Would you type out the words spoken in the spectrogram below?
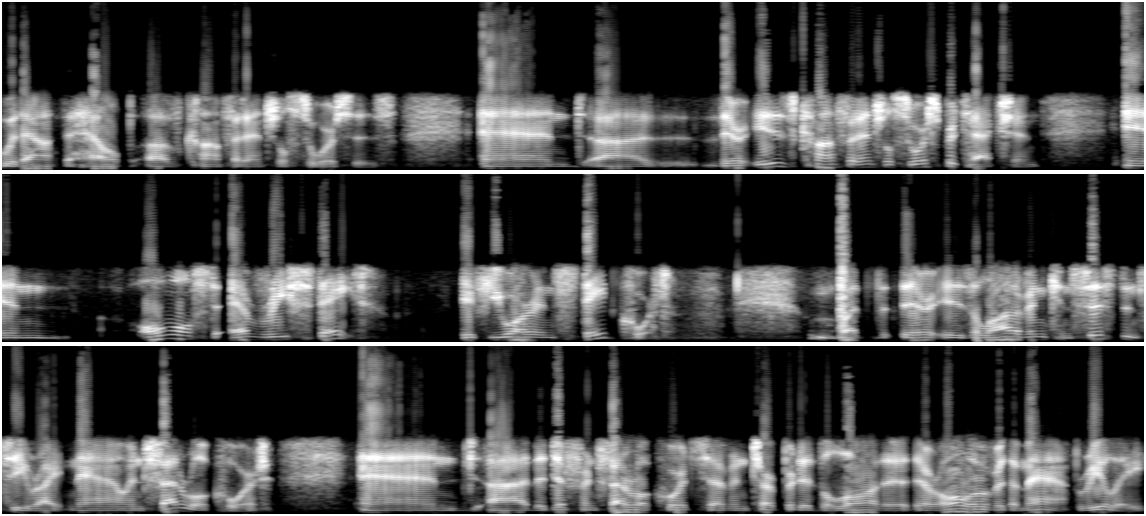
without the help of confidential sources. And uh, there is confidential source protection in almost every state if you are in state court. But there is a lot of inconsistency right now in federal court, and uh, the different federal courts have interpreted the law. They're, they're all over the map, really.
